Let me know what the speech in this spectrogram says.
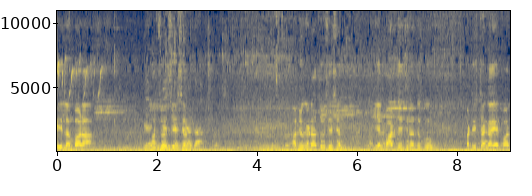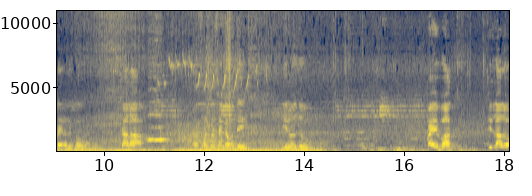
ST Lambada association advocate association ఏర్పాటు చేసినందుకు పటిష్టంగా ఏర్పాటైనందుకు చాలా సంతోషంగా ఉంది. ఈరోజు మహబాద్ జిల్లాలో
